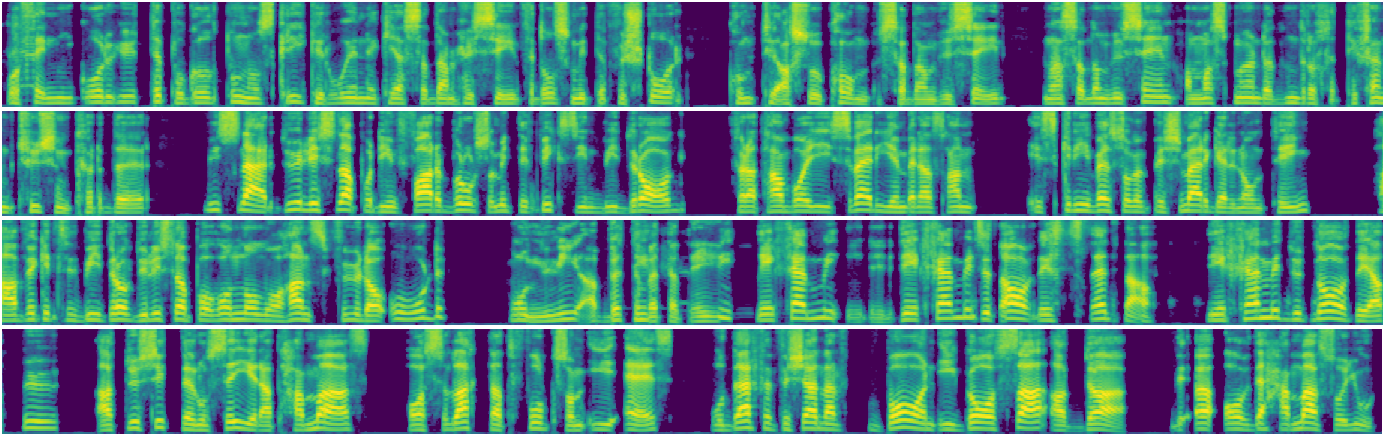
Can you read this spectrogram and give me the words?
Och sen ni går ute på gatorna och skriker Oenek ya Saddam Hussein. För de som inte förstår, kom till alltså kom Saddam Hussein. När Saddam Hussein har massmördat 175 000 kurder. lyssna här. Du lyssnar på din farbror som inte fick sin bidrag för att han var i Sverige medan han är skriven som en peshmerga eller någonting. Han fick inte sitt bidrag. Du lyssnar på honom och hans fula ord. Och ni, vänta, vänta, det är Det är skämmigt. Det är skämmigt utav dig. snälla. Det är skämmigt utav dig att du, att du sitter och säger att Hamas har slaktat folk som IS och därför förtjänar barn i Gaza att dö av det Hamas har gjort.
